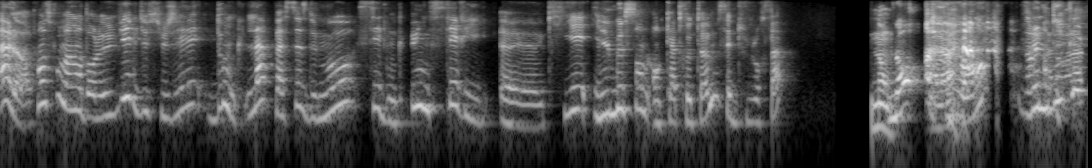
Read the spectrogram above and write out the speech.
Alors, rentrons maintenant dans le vif du sujet. Donc, La passeuse de mots, c'est donc une série euh, qui est, il me semble, en quatre tomes, c'est toujours ça? Non. Non Non, je me doutais.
